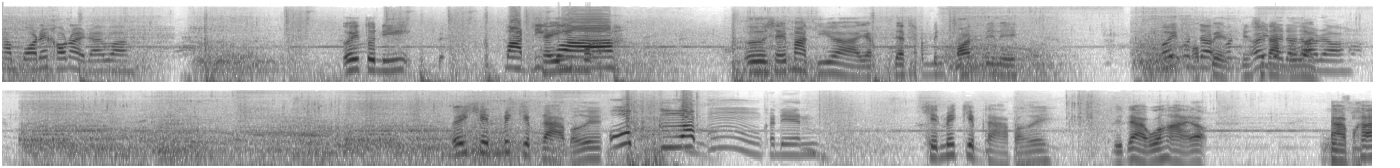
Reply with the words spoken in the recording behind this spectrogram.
ทำมอดให้เขาหน่อยได้ปะเอ้ยตัวนี้ หมัดดีใช้กว่าหมัดเออใช้หมัดดีกว่าอยากอยากทำเป็นออสไปเลย เฮ้ยมันจะเอาเปลี่ยนมันเป็นเอ้ยสนับเดี๋ยวมืเดี๋อยวเดี๋ยว เอ้ยเคนไม่เก็บดาบอะเฮ้ยโอ๊บเกือบอืมกระเด็นเคนไม่เก็บดาบอะเฮ้ยหรือดาบก็หายแล้วดาบค่า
